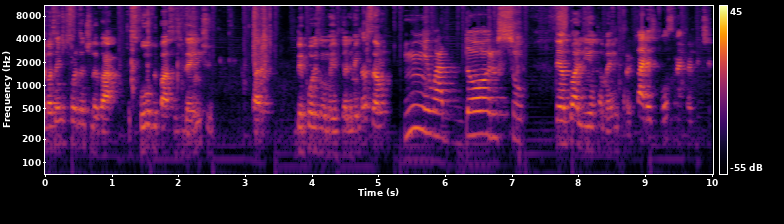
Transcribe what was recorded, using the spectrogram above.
É bastante importante levar escova e pasta de dente para depois do momento de alimentação. Hum, eu adoro sopa. Tem a toalhinha também, para Toalha de bolsa, né, pra gente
